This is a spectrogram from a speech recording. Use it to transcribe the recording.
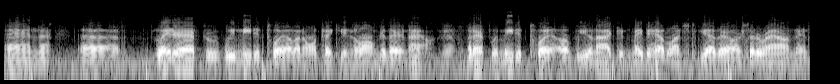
And uh, uh, later, after we meet at 12, I don't want to take you any longer there now, Yeah. but after we meet at 12, you and I can maybe have lunch together or sit around and,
